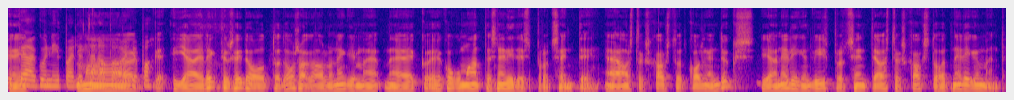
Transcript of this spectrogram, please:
peaaegu nii palju tänapäeval juba. ja elektrisõiduautode osakaalu nägime äh, kogu maantees neliteist protsenti äh, aastaks kaks tuhat kolmkümmend üks ja nelikümmend viis protsenti aastaks kaks tuhat nelikümmend.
